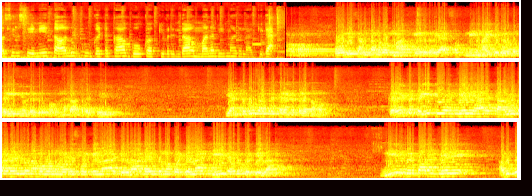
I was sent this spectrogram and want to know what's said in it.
ಹಸಿರು ಸೇನೆ ತಾಲೂಕು ಘಟಕ ಗೋಕಾಕ್ ಇವರಿಂದ ಮನವಿ ಮಾಡಲಾಗಿದೆ. ಪೊಲೀಸ್ ಅಂತಂದ್ರೆ ಮಾತು ಕೇಳಿದ್ರು. ಯಾಕೆ ಸ್ವಲ್ಪ ನೀನು ಮಾಹಿತಿ ಕೊಡ್ಬೇಕಾಗಿ ನೀವು ಲೆಟರ್ ಮುಖಾಂತರ ಕೇಳಿ ಎಂಟು ದೂರ ಆದ್ರೆ ಕರೆಂಟ್ ನಮಗೆ ಕರೆಂಟ್ ತೆಗಿತೀವಿ ಅಂತ ಹೇಳಿ ತಾಲೂಕು ಆಡಳಿತ ನಮಗೊಂದು ನೋಟಿಸ್ ಕೊಟ್ಟಿಲ್ಲ, ಜಿಲ್ಲಾಡಳಿತನೂ ಕೊಟ್ಟಿಲ್ಲ ಅವರು ಕೊಟ್ಟಿಲ್ಲ. ನೀರು ಬಿಡ್ತಾರಂತ ಹೇಳಿ ಅದಕ್ಕೂ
